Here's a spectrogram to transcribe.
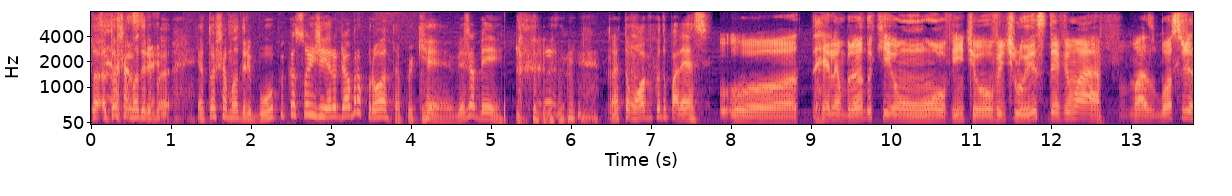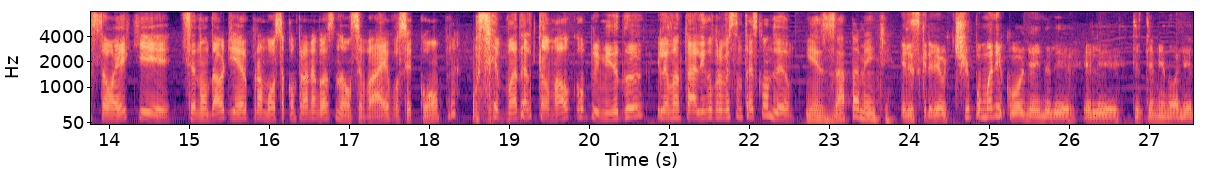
eu, eu tô chamando de, eu tô chamando de burro porque eu sou engenheiro de obra pronta, porque, veja bem, não é tão óbvio quanto parece. O, relembrando que um, um ouvinte, o ouvinte Luiz, teve uma, uma boa sugestão aí que você não dá o dinheiro pra moça comprar o negócio, não. Você vai, você compra, você manda ela tomar o comprimido e levantar a língua pra ver se não tá escondendo. Exatamente. Ele escreveu tipo manicômio ainda, ele, ele terminou ali.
